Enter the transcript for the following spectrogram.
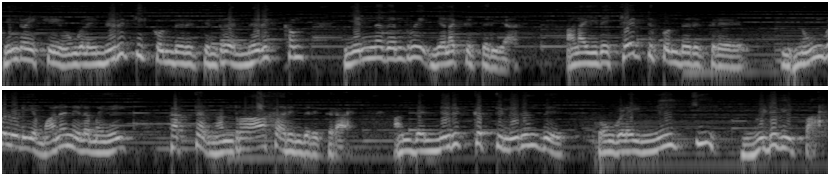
இன்றைக்கு உங்களை நெருக்கிக் கொண்டிருக்கின்ற நெருக்கம் என்னதென்று எனக்கு தெரியாது. ஆனால் இதை கேட்டுக்கொண்டிருக்கிற உங்களுடைய மனநிலைமையை கர்த்தர் நன்றாக அறிந்திருக்கிறார். அந்த நெருக்கத்திலிருந்து உங்களை நீக்கி விடுவிப்பார்.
